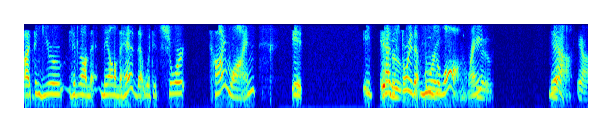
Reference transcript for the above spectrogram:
I think you're hitting on the nail on the head that with its short timeline, it it, It has a story that moves story along, right? move. Yeah. yeah,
